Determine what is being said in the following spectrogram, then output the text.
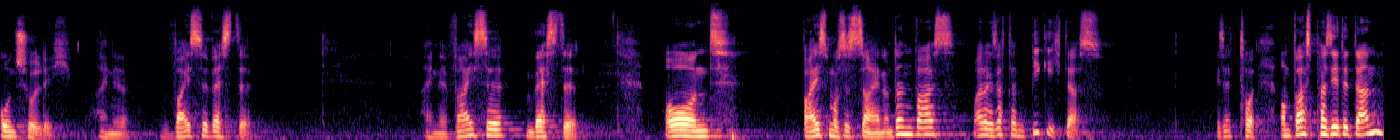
unschuldig. Eine weiße Weste. Eine weiße Weste. Und weiß muss es sein. Und dann war es, war er gesagt, dann biege ich das. Ihr seid toll. Und was passierte dann?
